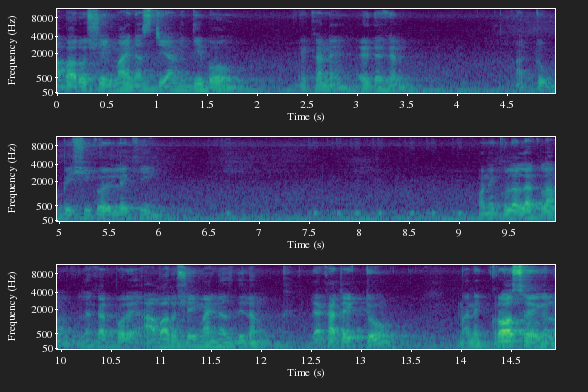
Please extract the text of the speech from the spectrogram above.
আবারও সেই মাইনাসটি আমি দিব এখানে, এই দেখেন। একটু বেশি করে লিখি। অনেকগুলো লেখলাম, লেখার পরে আবারও সেই মাইনাস দিলাম। লেখাটা একটু মানে ক্রস হয়ে গেল।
